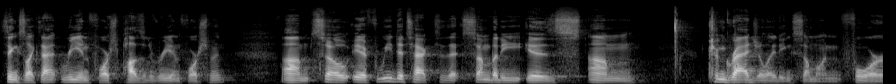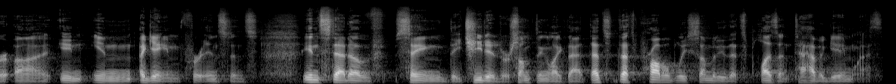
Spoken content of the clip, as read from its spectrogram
things like that, reinforce, positive reinforcement. Um, so if we detect that somebody is um, congratulating someone for uh, in, in a game, for instance, instead of saying they cheated or something like that. That's, that's probably somebody that's pleasant to have a game with.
